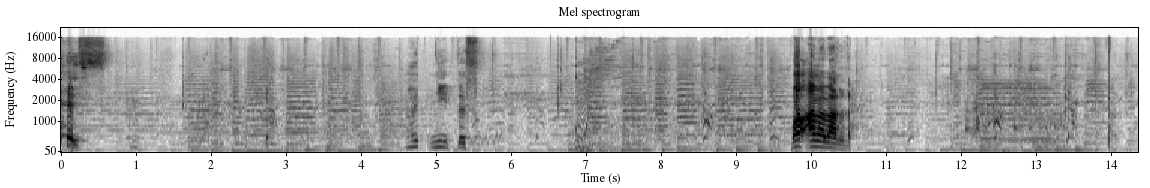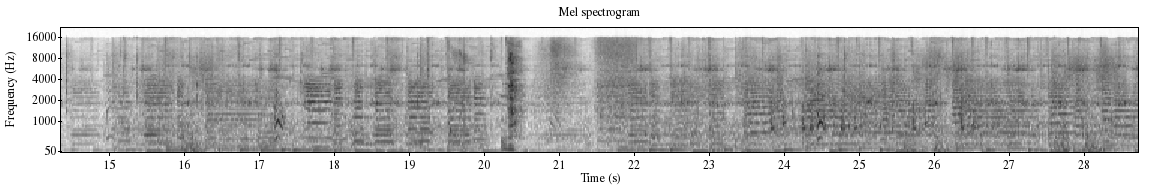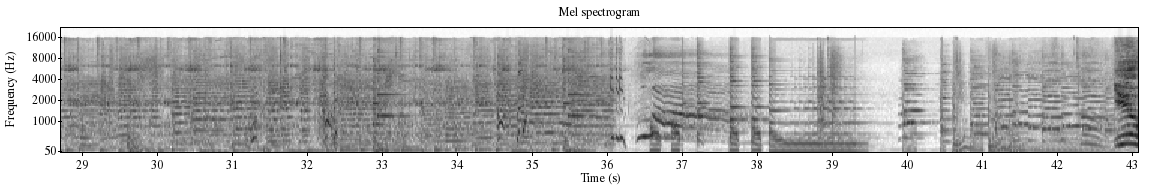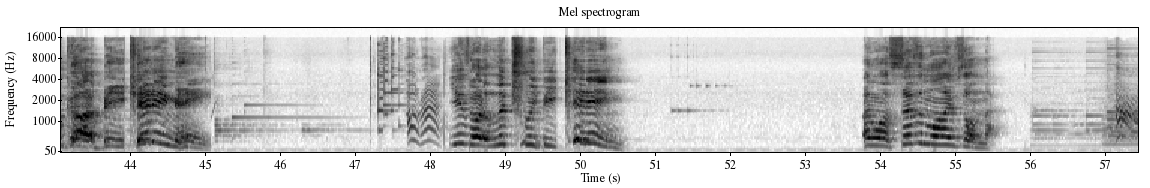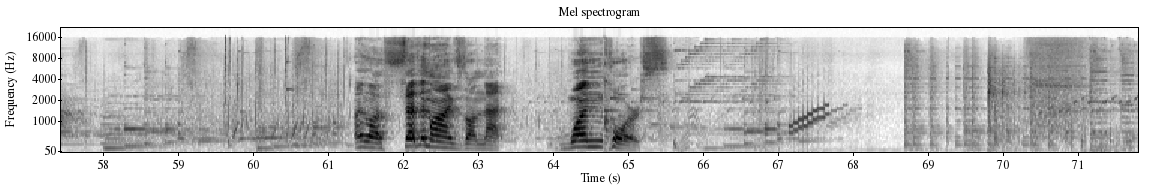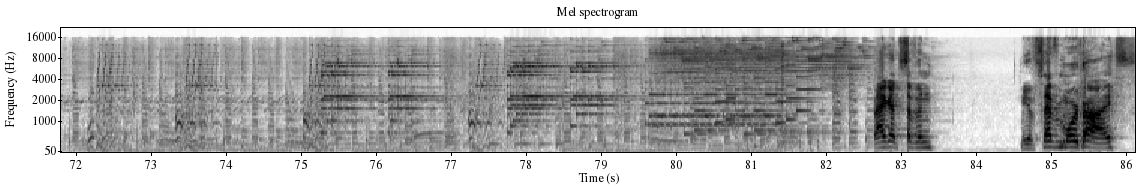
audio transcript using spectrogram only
I need this. Well, I'm about to die. Lives on that one course. Back at seven. We have seven more tries.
